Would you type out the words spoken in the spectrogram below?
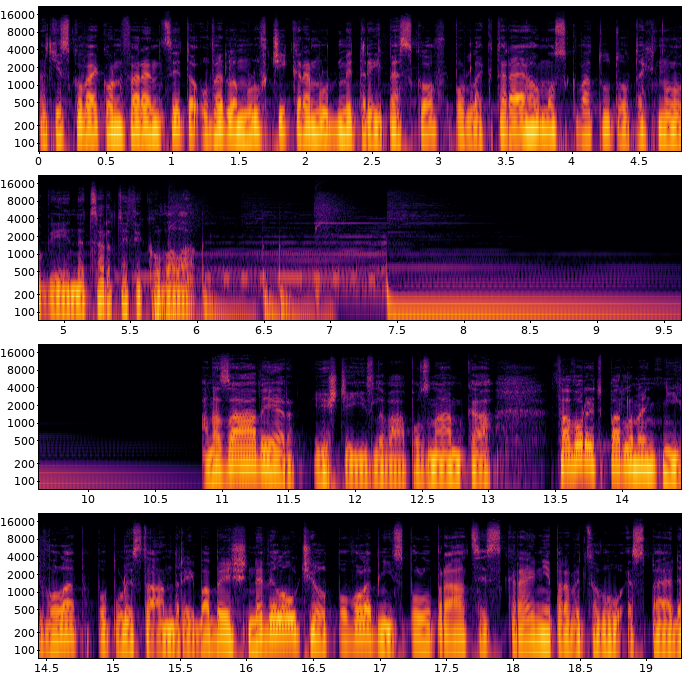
Na tiskové konferenci to uvedl mluvčí Kremlu Dmitrij Peskov, podle kterého Moskva tuto technologii necertifikovala. A na závěr ještě jízlivá poznámka. Favorit parlamentních voleb, populista Andrej Babiš, nevyloučil povolební spolupráci s krajně pravicovou SPD.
